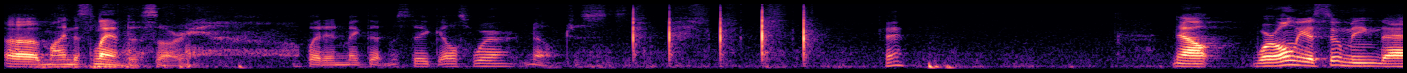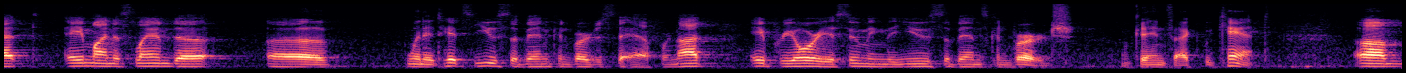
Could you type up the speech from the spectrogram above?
A. Uh, minus lambda, sorry. Hope I didn't make that mistake elsewhere. No, just. Okay. Now, we're only assuming that A minus lambda, uh, when it hits U sub n, converges to F. We're not a priori assuming the U sub n's converge. Okay, in fact, we can't. Um,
